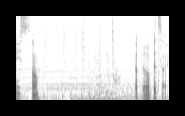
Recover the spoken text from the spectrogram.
Miejscu to byłoby coś.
